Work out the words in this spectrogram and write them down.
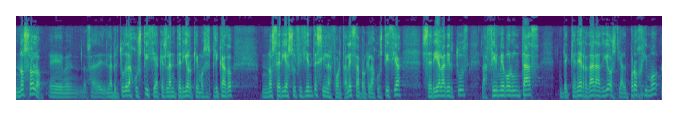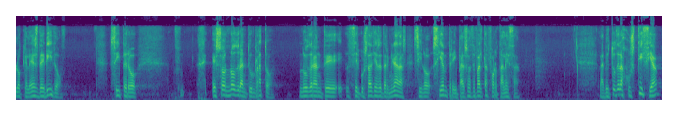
no solo eh, la virtud de la justicia, que es la anterior que hemos explicado, no sería suficiente sin la fortaleza, porque la justicia sería la virtud, la firme voluntad de querer dar a Dios y al prójimo lo que le es debido. Sí, pero eso no durante un rato, no durante circunstancias determinadas, sino siempre, y para eso hace falta fortaleza. La virtud de la justicia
